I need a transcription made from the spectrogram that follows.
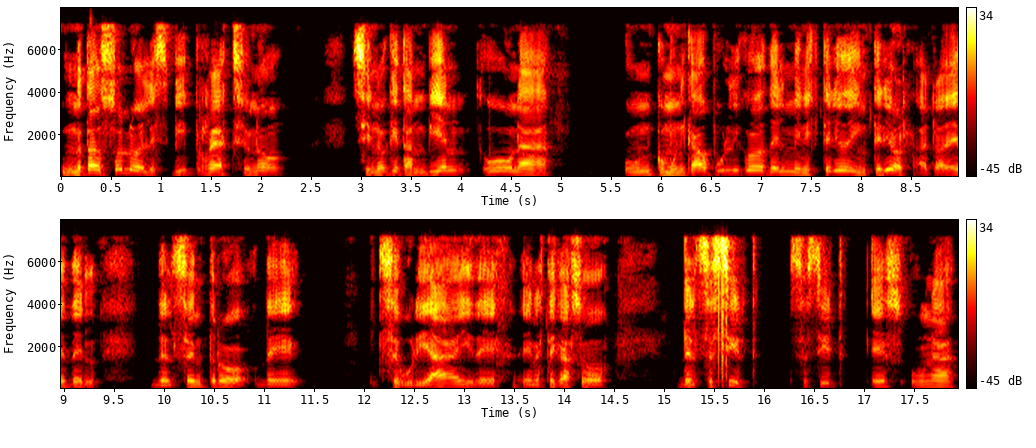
no tan solo el SBIP reaccionó, sino que también hubo una, un comunicado público del Ministerio de Interior a través del, Centro de Seguridad y de, en este caso, del CECIRT. CECIRT es una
